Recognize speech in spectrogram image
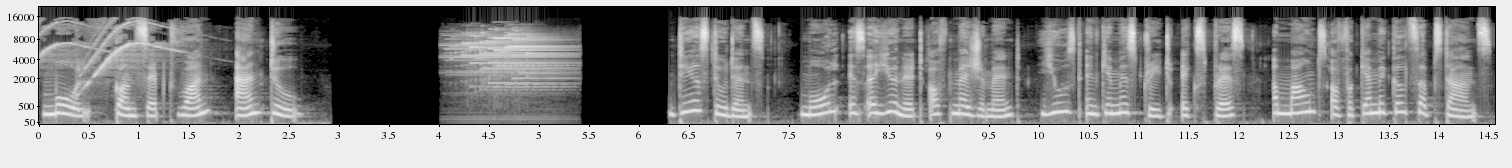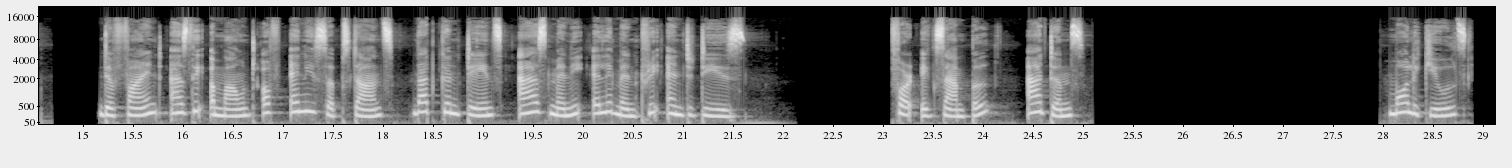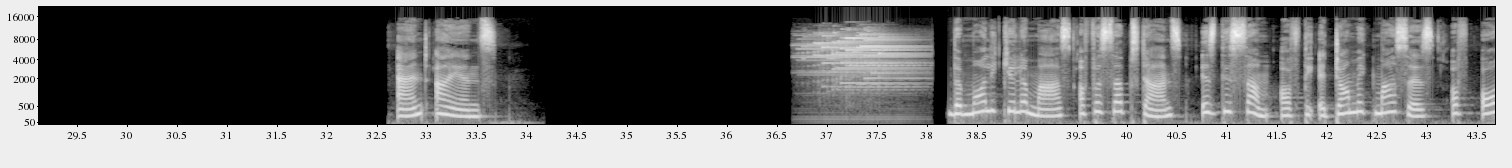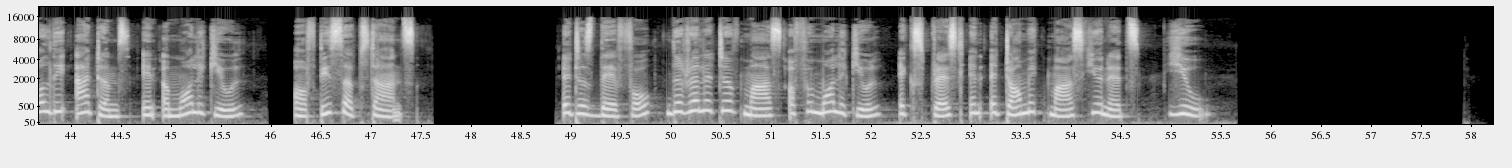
Mole Concept 1 and 2 Dear students, mole is a unit of measurement used in chemistry to express amounts of a chemical substance, defined as the amount of any substance that contains as many elementary entities. For example, atoms, molecules, and ions. The molecular mass of a substance is the sum of the atomic masses of all the atoms in a molecule of the substance. It is therefore the relative mass of a molecule expressed in atomic mass units U.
